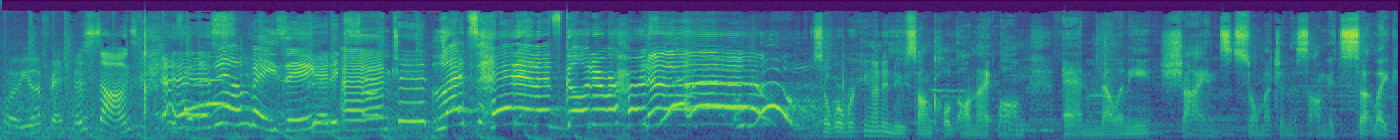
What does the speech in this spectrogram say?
choreo, fresh, fresh songs. It's gonna be amazing. Get And excited! let's hit it. Let's go to rehearsal. So we're working on a new song called All Night Long, and Melanie shines so much in this song. It's so, like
